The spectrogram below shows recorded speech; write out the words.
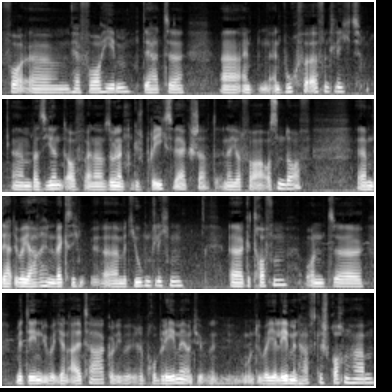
vor, ähm, hervorheben. Der hat äh, äh, ein, ein, Buch veröffentlicht, ähm, basierend auf einer sogenannten Gesprächswerkstatt in der JVA Ossendorf. Ähm, der hat über Jahre hinweg sich äh, mit Jugendlichen äh, getroffen und äh, mit denen über ihren Alltag und über ihre Probleme und, und, über ihr Leben in Haft gesprochen haben.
